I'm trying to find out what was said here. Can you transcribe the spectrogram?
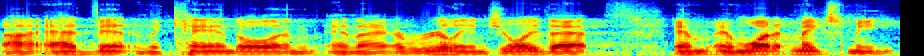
uh, Advent and the candle, and, and I really enjoy that. And, and what it makes me,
